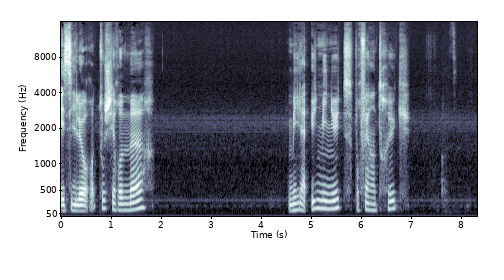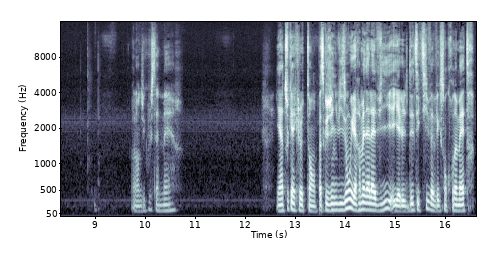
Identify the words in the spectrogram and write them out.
et s'il le touche, il remeurt. Mais il a une minute pour faire un truc. Alors du coup, sa mère. Il y a un truc avec le temps. Parce que j'ai une vision il les ramène à la vie et il y a le détective avec son chronomètre.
